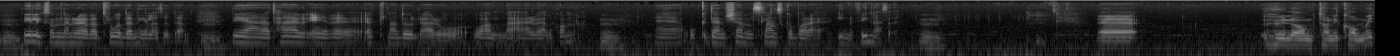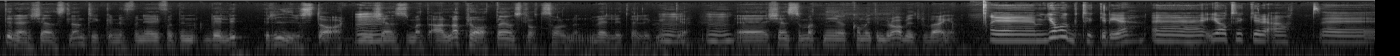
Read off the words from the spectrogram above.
Mm. Det är liksom den röda tråden hela tiden. Mm. Det är att här är det öppna dörrar och, och alla är välkomna. Mm. Eh, och den känslan ska bara infinna sig. Mm. Eh, hur långt har ni kommit i den känslan tycker ni? För ni har ju fått en väldigt rivstart. Det Mm. känns som att alla pratar om Slottsholmen väldigt, väldigt mycket. Mm. Eh, känns som att ni har kommit en bra bit på vägen. Eh, jag tycker det. Eh, jag tycker att eh,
